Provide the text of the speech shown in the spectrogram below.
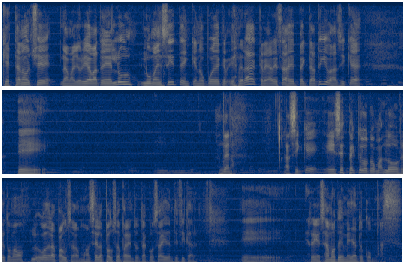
que esta noche la mayoría va a tener luz, Luma insiste en que no puede crear esas expectativas, así que, eh, bueno, así que ese aspecto lo, toma, lo retomamos luego de la pausa, vamos a hacer la pausa para, entre otras cosas, identificar. Eh, regresamos de inmediato con más.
